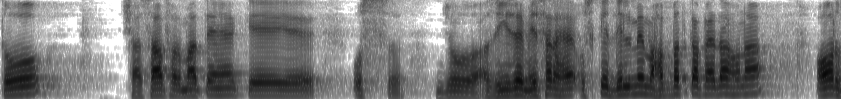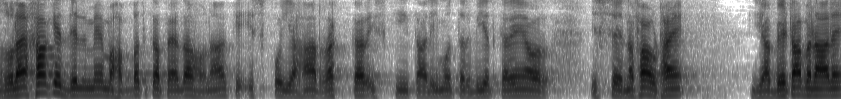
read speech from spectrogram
تو شاہ صاحب فرماتے ہیں کہ اس جو عزیز مصر ہے، اس کے دل میں محبت کا پیدا ہونا اور زلیخا کے دل میں محبت کا پیدا ہونا کہ اس کو یہاں رکھ کر اس کی تعلیم و تربیت کریں اور اس سے نفع اٹھائیں۔ یا بیٹا بنا لیں۔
